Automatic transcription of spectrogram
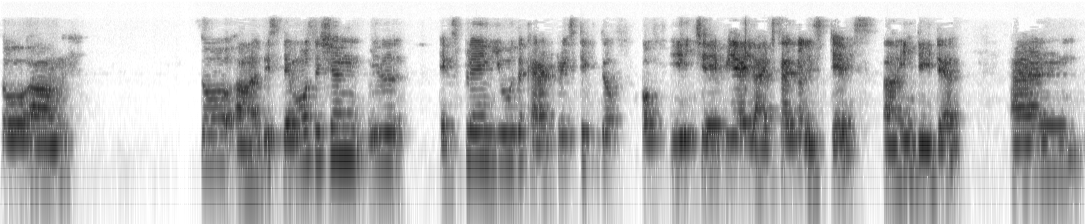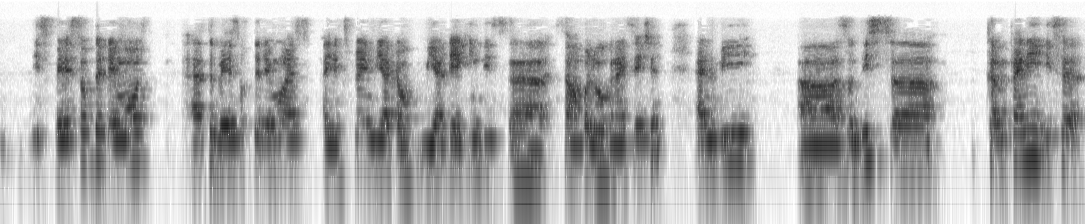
So, um, so uh, this demo session will explain you the characteristics of, of each API lifecycle states in detail. And this base of the demo, as the base of the demo, as I explained, we are talk, we are taking this uh, sample organization, and we uh, so this uh, company is a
